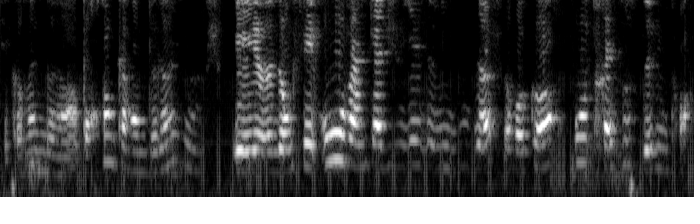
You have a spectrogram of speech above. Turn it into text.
c'est quand même euh, important, 40 degrés. Et euh, donc c'est ou 24 juillet 2019 le record, ou 13 août 2003.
